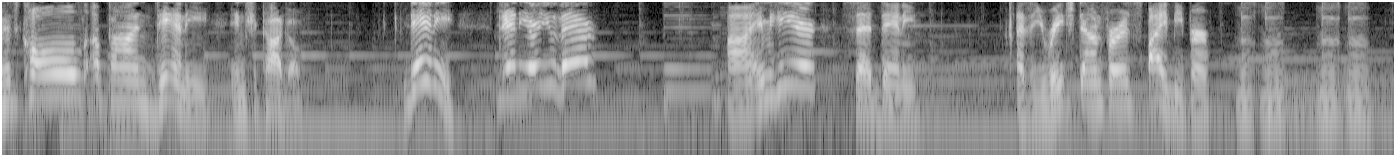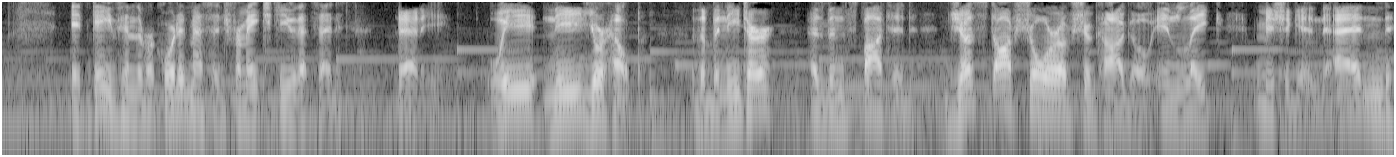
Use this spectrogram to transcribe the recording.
has called upon Danny in Chicago. Danny! Danny, are you there? I'm here, said Danny. As he reached down for his spy beeper, bzz, bzz, bzz, it gave him the recorded message from HQ that said, Danny, we need your help. The Beneater has been spotted just offshore of Chicago in Lake Michigan, and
